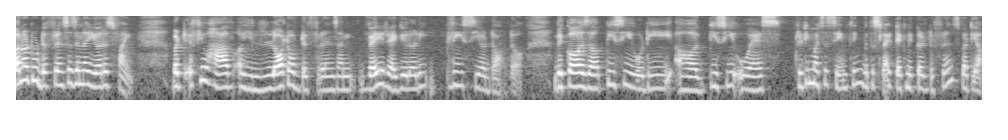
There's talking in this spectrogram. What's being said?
one or two differences in a year is fine. But if you have a lot of difference and very regularly please see a doctor. Because uh, pcod uh, pcos pretty much the same thing with a slight technical difference but yeah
